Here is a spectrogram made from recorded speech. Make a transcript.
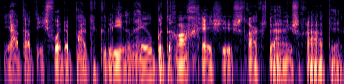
Ja, dat is voor de particulier een heel bedrag als je straks naar huis gaat en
